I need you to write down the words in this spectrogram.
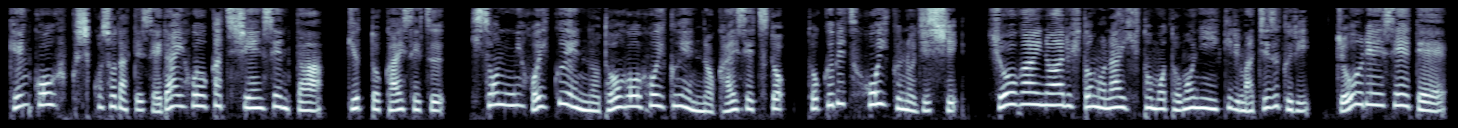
健康福祉子育て世代包括支援センター、ギュッと開設、既存に保育園の統合保育園の開設と、特別保育の実施、障害のある人もない人も共に生きる街づくり、条例制定、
